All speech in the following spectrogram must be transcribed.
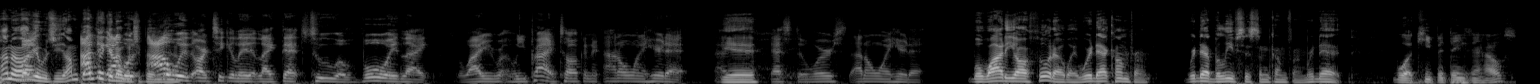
I know. I But get what you. I'm, I I'm think picking I what would, you're putting I down. would articulate it like that to avoid like, so why you you probably talking? I don't want to hear that. I- Yeah. that's the worst. I don't want to hear that. But why do y'all feel that way? Where'd that come from? Where'd that belief system come from? Where'd that? what keeping things in house?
